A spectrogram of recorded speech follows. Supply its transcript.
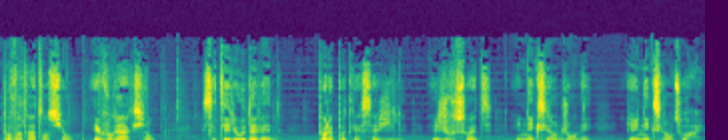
pour votre attention et vos réactions. C'était Léo Daven pour le podcast Agile et je vous souhaite une excellente journée et une excellente soirée.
